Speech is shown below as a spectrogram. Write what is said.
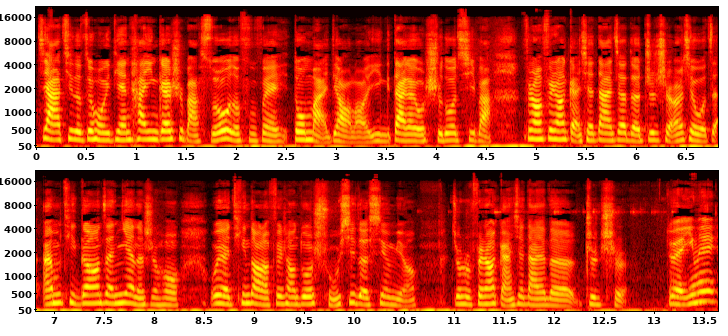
假期的最后一天，他应该是把所有的付费都买掉了，应大概有十多期吧。非常非常感谢大家的支持，而且我在 MT 刚刚在念的时候，我也听到了非常多熟悉的姓名，就是非常感谢大家的支持。对，因为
